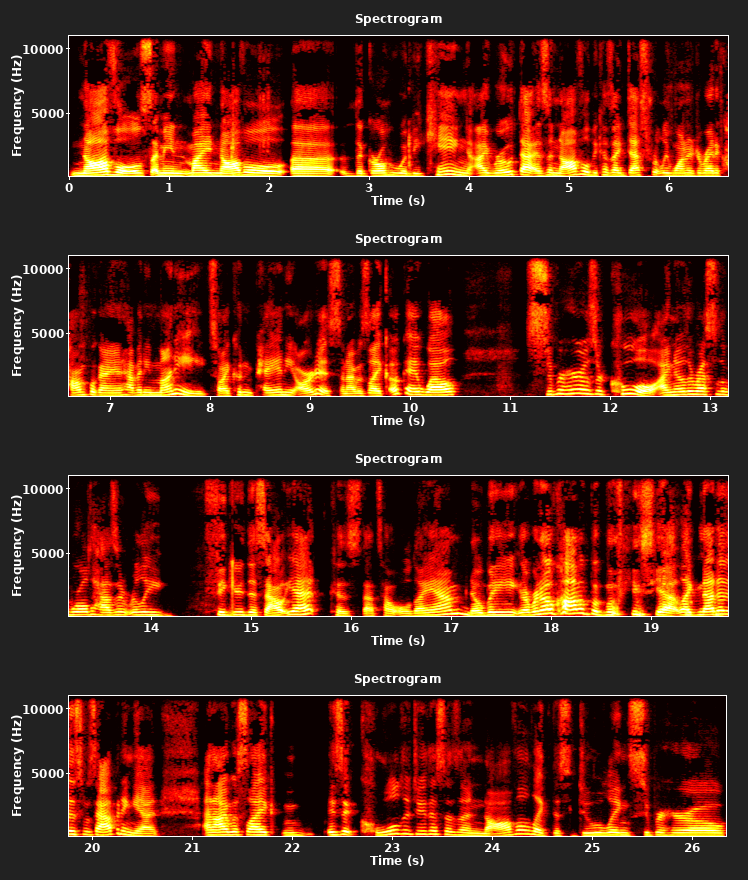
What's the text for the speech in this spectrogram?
novels. I mean my novel uh, the girl who would be king i wrote that as a novel because i desperately wanted to write a comic book. I didn't have any money so i couldn't pay any artists. And i was like okay well superheroes are cool. I know the rest of the world hasn't really figured this out yet because that's how old I am. Nobody, there were no comic book movies yet. Like none of this was happening yet. And I was like, "Mm, is it cool to do this as a novel? Like this dueling superhero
